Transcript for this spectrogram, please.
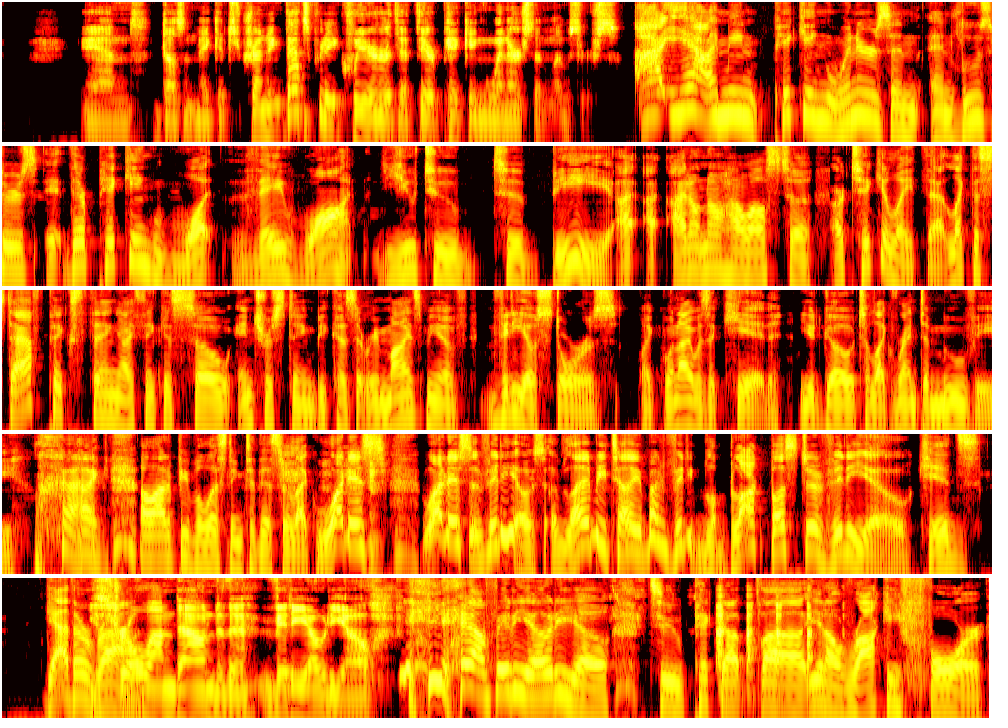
And doesn't make it to trending, that's pretty clear that they're picking winners and losers. Uh, yeah, I mean, picking winners and, and losers, they're picking what they want YouTube to be. I, I, I don't know how else to articulate that. Like the staff picks thing, I think is so interesting because it reminds me of video stores. Like when I was a kid, you'd go to like rent a movie. like a lot of people listening to this are like, what is, what is a video? Let me tell you about video, Blockbuster Video, kids gather you around. Stroll on down to the Videodio. yeah, Videodio to pick up, uh, you know, Rocky Four.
